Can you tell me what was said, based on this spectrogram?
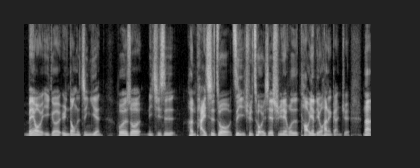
没有一个运动的经验，或者说你其实很排斥做自己去做一些训练，或者讨厌流汗的感觉，那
